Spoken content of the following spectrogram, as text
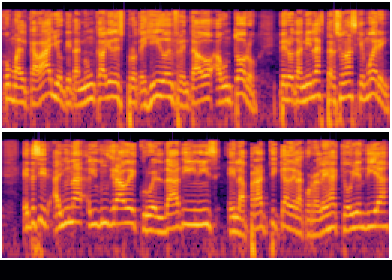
como al caballo, que también un caballo desprotegido enfrentado a un toro, pero también las personas que mueren. Es decir, hay, una, hay un grado de crueldad, Inis, en la práctica de la corraleja que hoy en día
